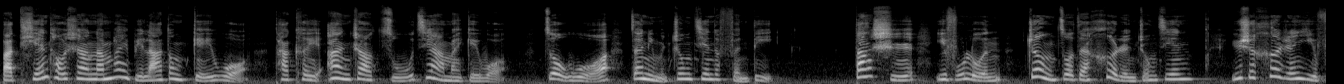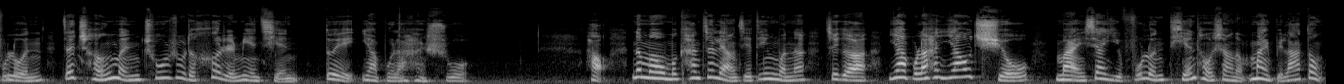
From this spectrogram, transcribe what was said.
把田头上那麦比拉洞给我，他可以按照足价卖给我，做我在你们中间的坟地。”当时以弗伦正坐在赫人中间，于是赫人以弗伦在城门出入的赫人面前对亚伯拉罕说。好，那么我们看这两节经文呢，这个亚伯拉罕要求买下以弗伦田头上的麦比拉洞，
